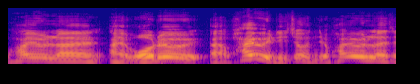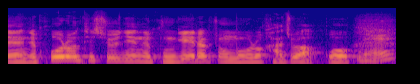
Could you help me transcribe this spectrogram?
화요일 날 아니 월요일 아 화요일이죠. 이제 화요일 날 제가 이제 코론 티슈진을 군계 일학 종목으로 가져왔고 네.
